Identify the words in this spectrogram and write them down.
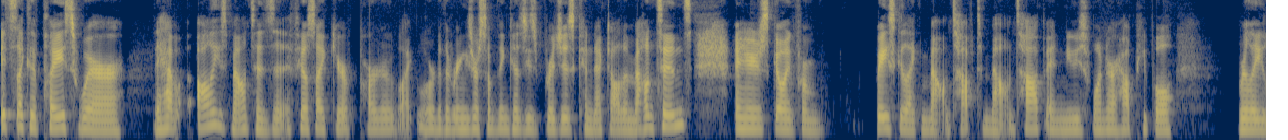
it's like the place where they have all these mountains and it feels like you're part of like Lord of the Rings or something because these bridges connect all the mountains and you're just going from basically like mountaintop to mountaintop and you just wonder how people really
